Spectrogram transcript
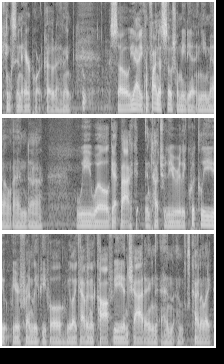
Kingston Airport code, I think. So, yeah, you can find us social media and email, and uh, we will get back in touch with you really quickly. We're friendly people. We like having a coffee and chatting, and, and it's kind of like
